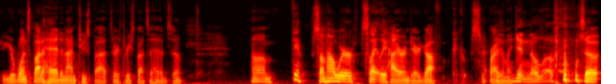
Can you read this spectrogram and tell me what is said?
you're one spot ahead and I'm two spots or three spots ahead. So um yeah, somehow we're slightly higher on Jared Goff, surprisingly. getting no love. So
